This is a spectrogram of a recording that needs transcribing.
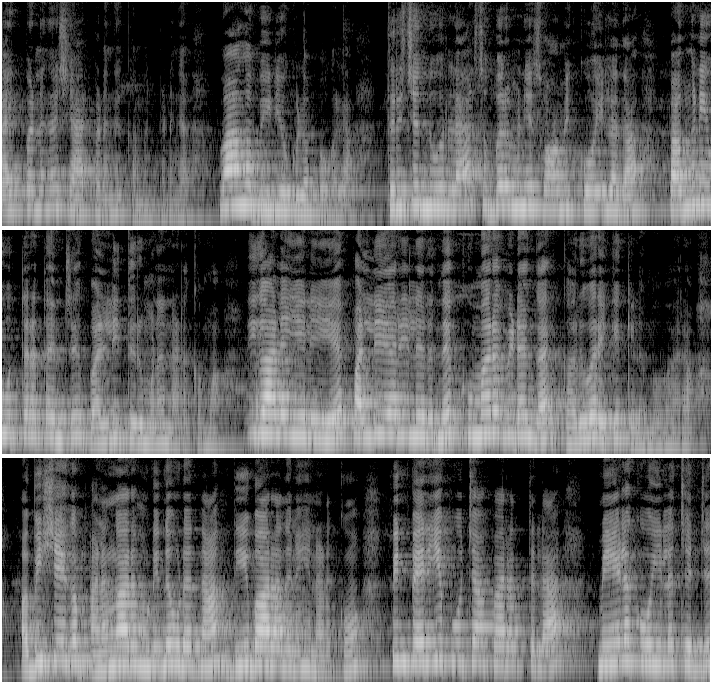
லைக் பண்ணுங்கள் ஷேர் பண்ணுங்கள் கமெண்ட் பண்ணுங்கள் வாங்க வீடியோக்குள்ளே போகலாம். திருச்செந்தூரில் சுப்பிரமணிய சுவாமி கோயிலில் தான் பங்குனி உத்தரத்தன்று வள்ளி திருமணம் நடக்குமா? அதிகாலையிலேயே பள்ளியறையிலிருந்து குமரவிடங்கர் கருவறைக்கு கிளம்புவாராம். அபிஷேகம் அலங்காரம் முடிந்தவுடன் தான் தீபாராதனை நடக்கும். பின் பெரிய பூச்சாப்பரத்தில் மேலே கோயிலில் சென்று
